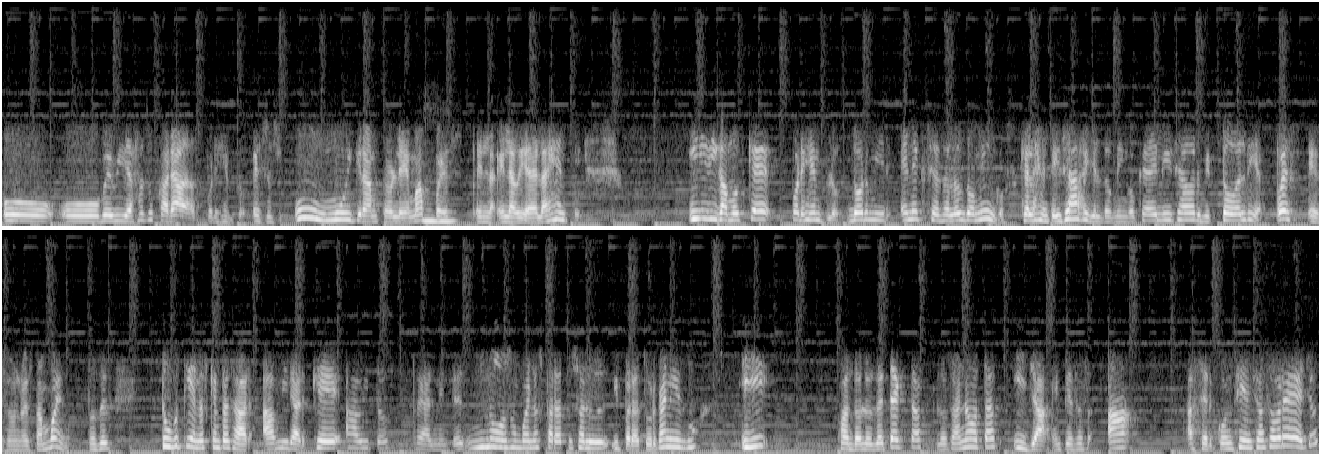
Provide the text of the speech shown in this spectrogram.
o, bebidas azucaradas, por ejemplo. Eso es un muy gran problema pues, en la, en la vida de la gente. Y digamos que, por ejemplo, dormir en exceso los domingos, que la gente dice, ay, el domingo qué delicia dormir todo el día. Pues eso no es tan bueno. Entonces, tú tienes que empezar a mirar qué hábitos realmente no son buenos para tu salud y para tu organismo y cuando los detectas, los anotas y ya empiezas a hacer conciencia sobre ellos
